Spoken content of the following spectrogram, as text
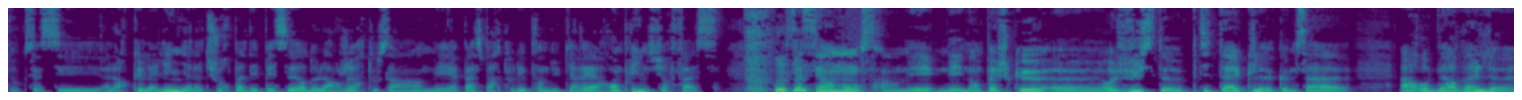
Donc ça c'est alors que la ligne elle a toujours pas d'épaisseur, de largeur, tout ça, hein, mais elle passe par tous les points du carré, elle remplit une surface. Donc ça c'est un monstre, hein, mais mais n'empêche que euh, juste euh, petit tacle comme ça à Robert Val. Euh.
